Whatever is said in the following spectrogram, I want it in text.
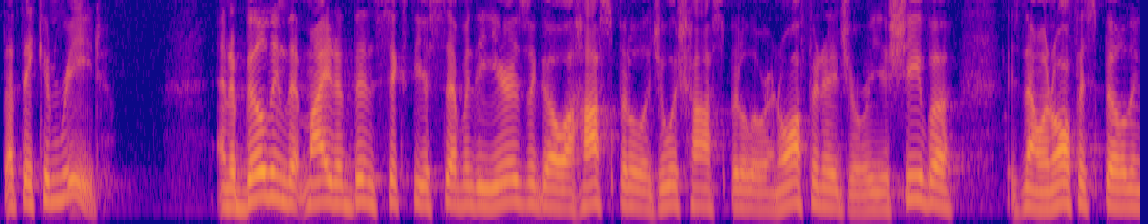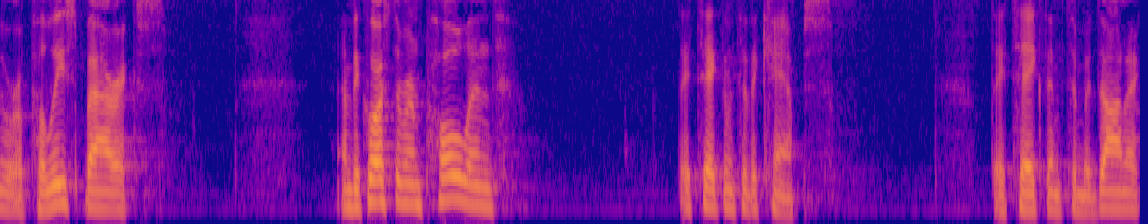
that they can read. And a building that might have been 60 or 70 years ago a hospital, a Jewish hospital, or an orphanage, or a yeshiva is now an office building or a police barracks. And because they're in Poland, they take them to the camps. They take them to Majdanek,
